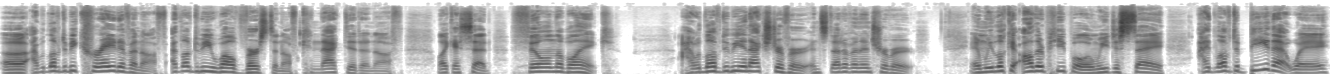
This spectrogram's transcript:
Uh, I would love to be creative enough. I'd love to be well versed enough, connected enough. Like I said, fill in the blank. I would love to be an extrovert instead of an introvert. And we look at other people and we just say, I'd love to be that way,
